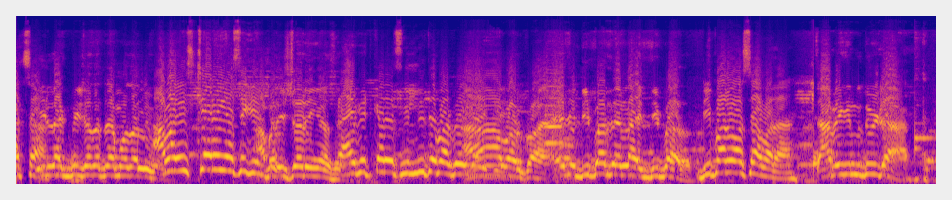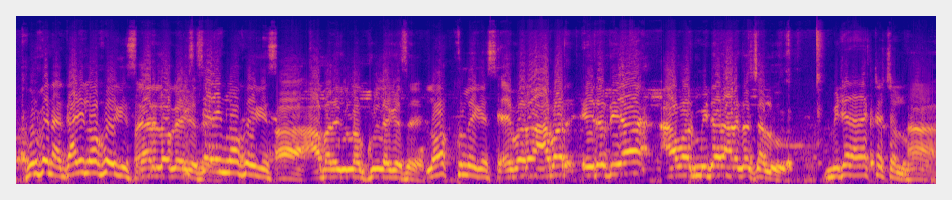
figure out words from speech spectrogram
আচ্ছা। তিন লাখ বিশ হাজার টাকা মজা নেবেন। আবার স্টিয়ারিং আছে কিন্তু। আবার স্টার্টিং আছে। প্রাইভেট কারে ফিল দিতে পারবে। আবার কয়? এই যে ডিপার দেন লাইট ডিপার ডিপারও আছে আবার চাবি কিন্তু দুইটা। ঘুরবে না গাড়ি লক হয়ে গেছে। গাড়ি লক হয়ে গেছে। স্টিয়ারিং লক হয়ে গেছে। হ্যাঁ আবার এগুলো খুলে গেছে। লক খুলে গেছে। এবার আবার এটা দিয়া আবার মিটার আরেকটা চালু। মিটার আর একটা চালু। হ্যাঁ।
